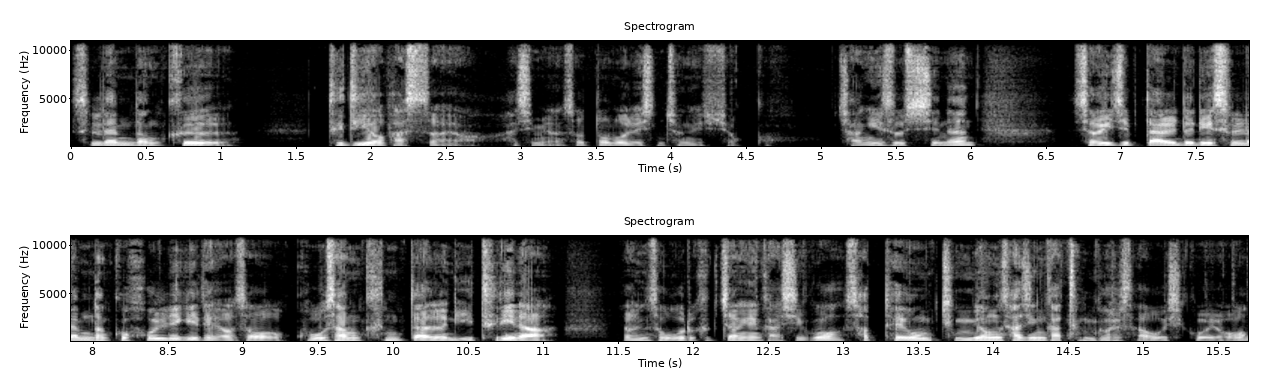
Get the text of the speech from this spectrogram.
슬램덩크 드디어 봤어요. 하시면서 또 노래 신청해 주셨고 장희수 씨는 저희 집 딸들이 슬램덩크 홀릭이 되어서 고3 큰딸은 이틀이나 연속으로 극장에 가시고 서태웅 증명사진 같은 걸 사오시고요.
